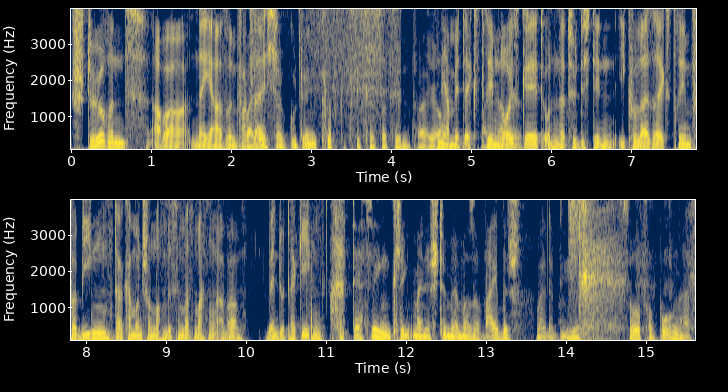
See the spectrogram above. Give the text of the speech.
störend, aber naja, so im Weil Vergleich. ja gut in den Griff gekriegt hast, auf jeden Fall. Ja, Ja, mit extrem Ja, Noise Gate und natürlich den Equalizer extrem verbiegen, da kann man schon noch ein bisschen was machen, aber wenn du dagegen Deswegen klingt meine Stimme immer so weibisch, weil du die so verbogen hast.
